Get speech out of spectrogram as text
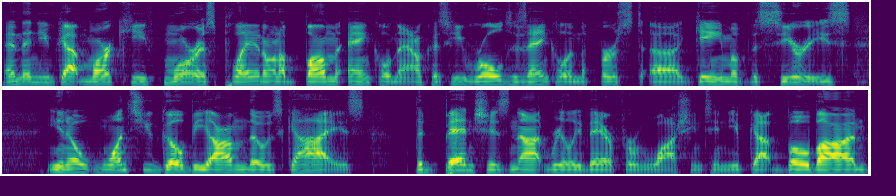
and then you've got Markieff Morris playing on a bum ankle now because he rolled his ankle in the first uh, game of the series. You know, once you go beyond those guys, the bench is not really there for Washington. You've got Boban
